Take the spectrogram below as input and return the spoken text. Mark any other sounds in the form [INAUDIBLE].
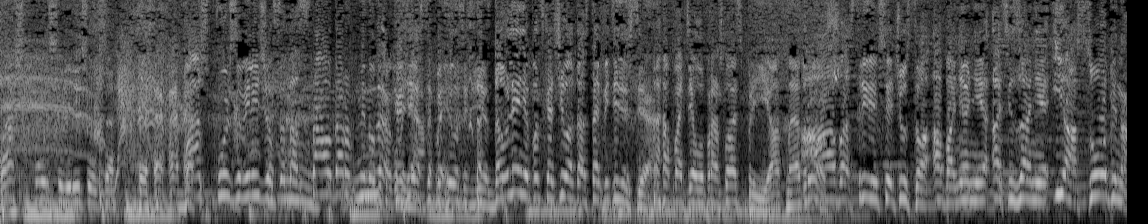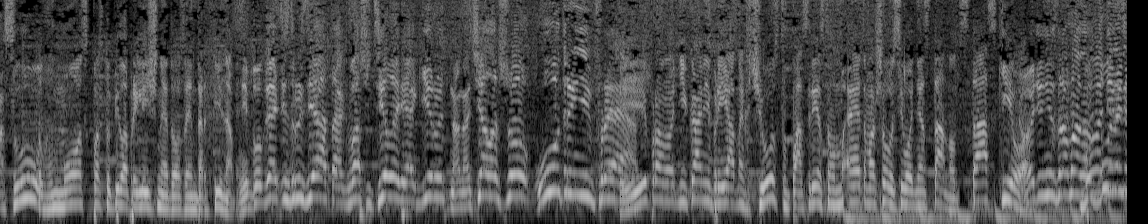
Ваш пульс увеличился. [LAUGHS] Ваш пульс увеличился на 100 ударов в минуту, как. Наконец-то появился Денис. Давление подскочило до 150. А по телу прошлась приятная дрожь. Обострили все чувства обоняния, осязания и особенно слух. В мозг поступила приличная доза эндорфинов. Не пугайтесь, друзья, так ваше тело реагирует на начало шоу «Утренний фреш». И проводниками приятных чувств посредством этого шоу сегодня станут Стас Кио. Денис Романов будет.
